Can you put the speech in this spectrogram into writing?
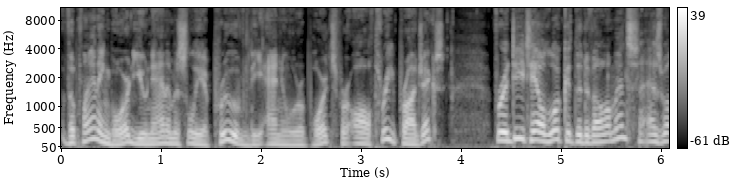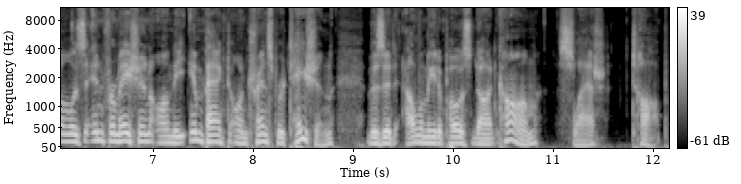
The Planning Board unanimously approved the annual reports for all three projects. For a detailed look at the developments, as well as information on the impact on transportation, visit alamedapost.com slash top.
